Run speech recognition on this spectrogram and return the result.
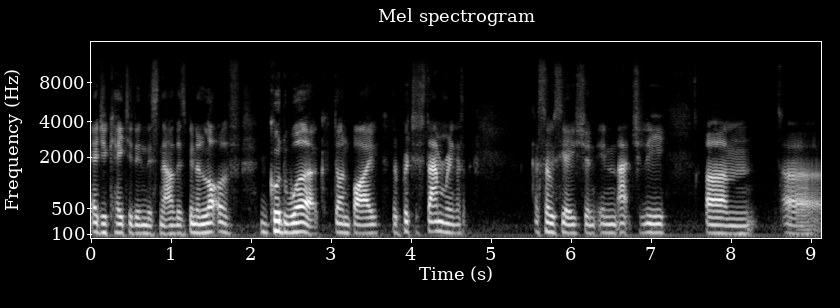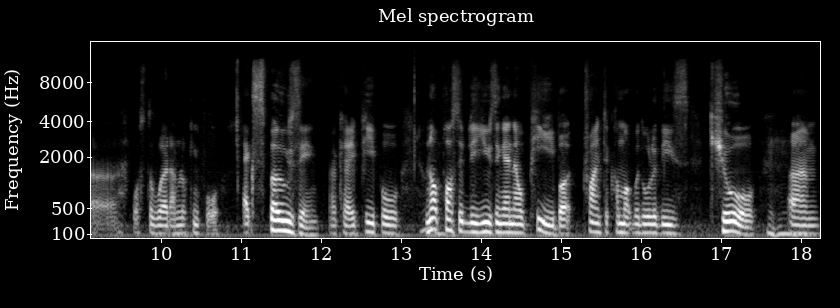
educated in this now. There's been a lot of good work done by the British Stammering Association in actually, um, uh, what's the word I'm looking for? Exposing, okay, people not possibly using NLP, but trying to come up with all of these cure Mm-hmm. um,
